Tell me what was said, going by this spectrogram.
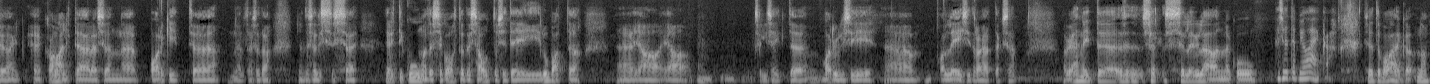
äh, kanalite ääres on äh, pargid nii-öelda seda, nii-öelda sellisesse eriti kuumadesse kohtadesse autosid ei lubata. ja, ja selliseid varjulisi alleesid rajatakse. aga jah, neid, selle üle on nagu aga see võtab ju aega. see võtab aega, noh,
